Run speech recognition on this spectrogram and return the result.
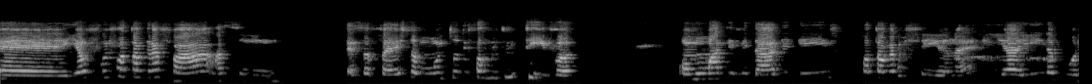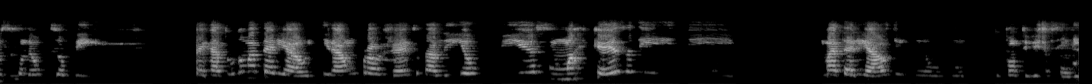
é, e eu fui fotografar, assim, essa festa muito de forma intuitiva, como uma atividade de fotografia, né? E aí, depois, quando eu resolvi pegar todo o material e tirar um projeto dali, eu vi assim, uma riqueza de, de material de, no, do ponto de vista assim, de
